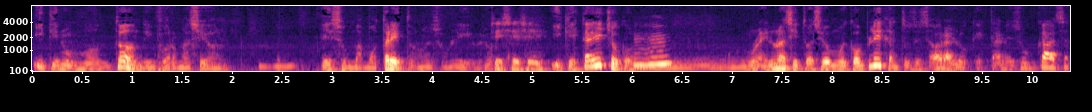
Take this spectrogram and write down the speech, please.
y tiene un montón de información. Es un mamotreto, no es un libro. Sí, sí, sí. Y que está hecho con una- en una situación muy compleja. Entonces ahora los que están en sus casas,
